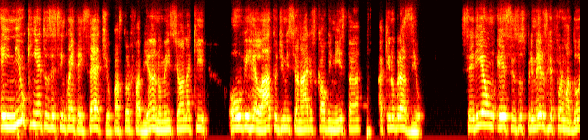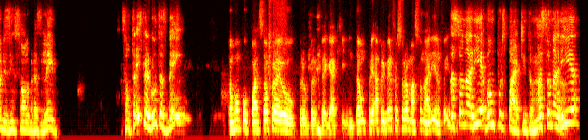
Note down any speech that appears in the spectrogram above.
em 1557, o pastor Fabiano menciona que houve relato de missionários calvinistas aqui no Brasil. Seriam esses os primeiros reformadores em solo brasileiro? São três perguntas bem. Então vamos por partes, só para eu, eu, pegar aqui. Então, a primeira foi sobre a maçonaria, não foi isso? Maçonaria, vamos por partes, então. Maçonaria ah.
